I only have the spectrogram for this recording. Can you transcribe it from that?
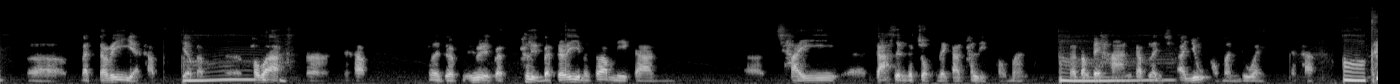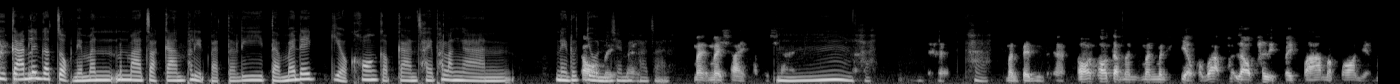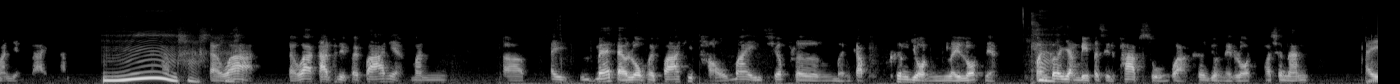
แบตเตอรี่อะครับ เกี่ยวกับเพราะว่านะครับเมื่อจะผลิตผลิตแบตเตอรี่มันก็มีการใช้ก๊าซเรือนกระจกในการผลิตของมัน ก็ต้องไปหารกับอายุของมันด้วย นะครับอ๋อคือการเลื่อนกระจกเนี่ยมันมันมาจากการผลิตแบตเตอรี่ แต่ไม่ได้เกี่ยวข้องกับการใช้พลังงานในรถยนต์ใช่ไหมคะอาจารย์ไม่ไม่ใช่ครับไม่ใช่ค่ะค่ะ มันเป็นอ๋อแต่มันมันมันเกี่ยวกับว่าเราผลิตไฟฟ้ามาป้อนเนี่ยมันอย่างไรครับ อืมค่ะ แต่ว่าแต่ว่าการผลิตไฟฟ้าเนี่ยมันไอแม้แต่โรงไฟฟ้าที่เผาไหม้เชื้อเพลิงเหมือนกับเครื่องยนต์ในรถเนี่ย มันก็ยังมีประสิทธิภาพสูงกว่าเครื่องยนต์ในรถ เพราะฉะนั้น ไอ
